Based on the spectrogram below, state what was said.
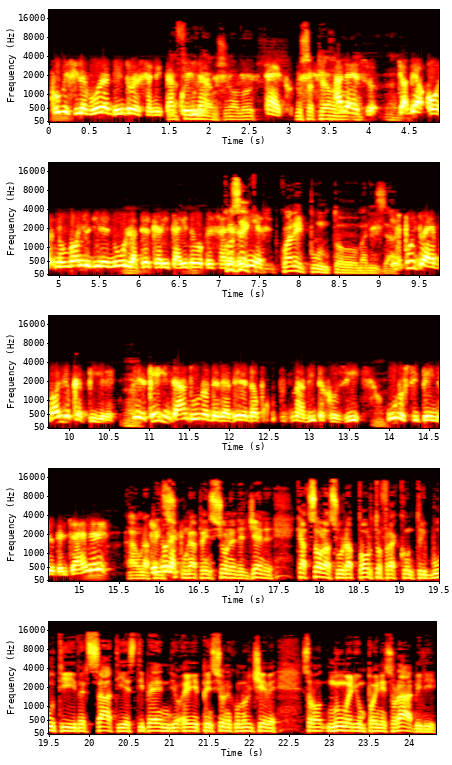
come si lavora dentro la sanità quella... no, lo, Ecco, lo sappiamo. adesso eh. cioè, abbiamo- oh, non voglio dire nulla per carità, io devo pensare Cos'è alla mia... qual è il punto, Marisa? Il punto è, voglio capire, Eh. perché intanto uno deve avere dopo una vita così uno stipendio del genere? Ha una, pens- la- una pensione del genere. Cazzola, sul rapporto fra contributi versati e stipendio e pensione che uno riceve, sono numeri un po' inesorabili.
